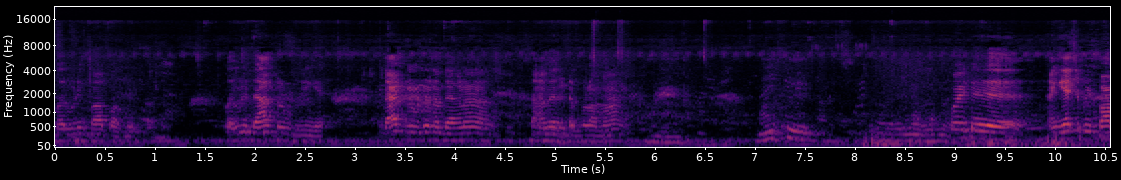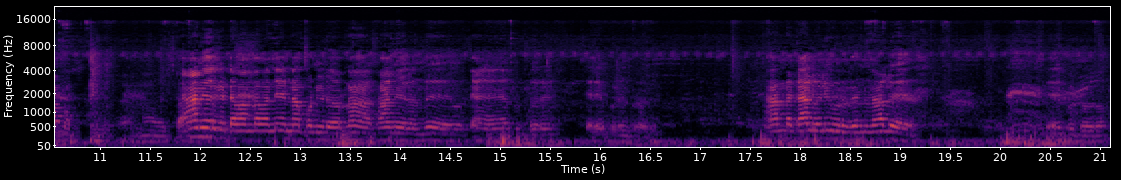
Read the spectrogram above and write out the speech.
மறுபடியும் பார்ப்போம் அப்படின்னு பார்த்தேன் மறுபடியும் டாக்டர் விட்றீங்க டாக்டர் விட்டு நம்ம எங்கன்னா சாமியார்கிட்ட போகலாமா போயிட்டு அங்கேயாச்சும் போய் பார்ப்போம். சாமியார்கிட்ட வந்தவொடனே என்ன பண்ணிவிடுவார்னா சாமியார் வந்து ஒரு தேங்காய் சுற்றுவார் சரி வரும். அந்த கால் வலி ஒரு ரெண்டு நாள் சரிப்பட்டு வரும்.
